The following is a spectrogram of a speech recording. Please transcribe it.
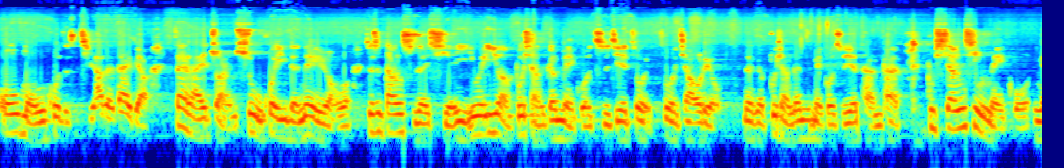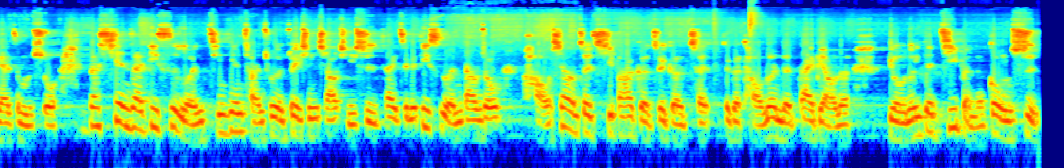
欧盟或者是其他的代表再来转述会议的内容哦，这是当时的协。因为伊朗不想跟美国直接做做交流，那个不想跟美国直接谈判，不相信美国，应该这么说。那现在第四轮今天传出的最新消息是在这个第四轮当中，好像这七八个这个成这个讨论的代表呢，有了一个基本的共识。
